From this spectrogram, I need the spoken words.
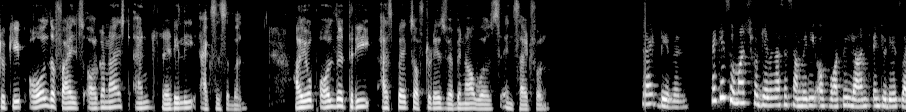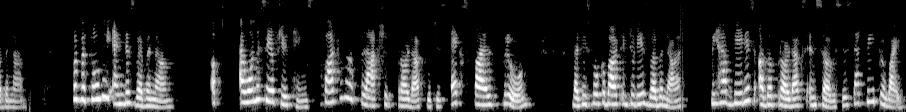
to keep all the files organized and readily accessible. I hope all the three aspects of today's webinar was insightful. Right, David. Thank you so much for giving us a summary of what we learned in today's webinar. But before we end this webinar, uh, I want to say a few things. Apart from our flagship product, which is X-Files Pro, that we spoke about in today's webinar, we have various other products and services that we provide.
